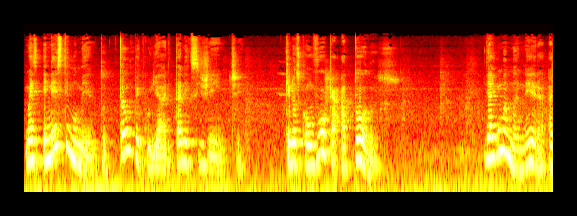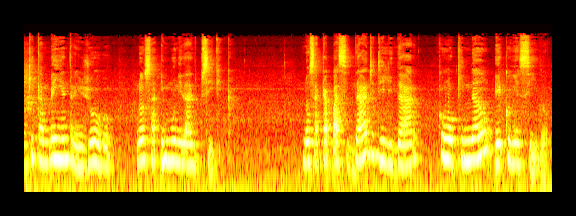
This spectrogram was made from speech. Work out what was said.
Mas neste momento tão peculiar e tão exigente, que nos convoca a todos, de alguma maneira aqui também entra em jogo nossa imunidade psíquica, nossa capacidade de lidar com o que não é conhecido,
